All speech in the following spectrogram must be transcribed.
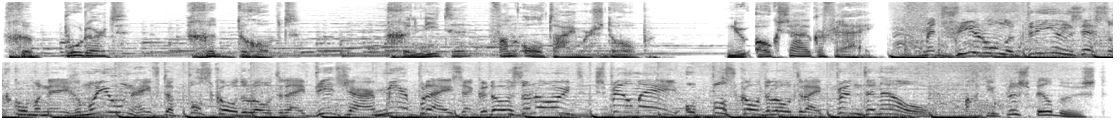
gepoederd, gedropt. Genieten van Oldtimers Drop. Nu ook suikervrij. Met 463,9 miljoen heeft de Postcode Loterij dit jaar meer prijs en cadeaus dan ooit. Speel mee op postcodeloterij.nl. 18 plus speelbewust.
